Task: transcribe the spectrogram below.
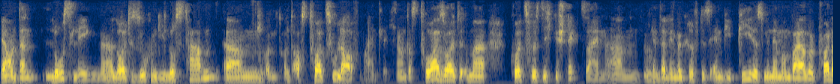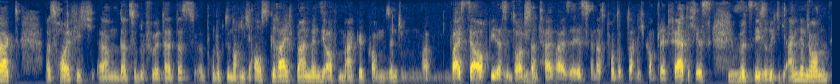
Ja, und dann loslegen. Ne? Leute suchen, die Lust haben ähm, und, und aufs Tor zulaufen eigentlich. Ne? Und das Tor mhm. sollte immer kurzfristig gesteckt sein. Ähm, mhm. Kennt ihr den Begriff des MVP, des Minimum Viable Product, was häufig ähm, dazu geführt hat, dass äh, Produkte noch nicht ausgereift waren, wenn sie auf den Markt gekommen sind. Und man weiß ja auch, wie das in Deutschland mhm. teilweise ist. Wenn das Produkt noch nicht komplett fertig ist, mhm. wird es nicht so richtig angenommen.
